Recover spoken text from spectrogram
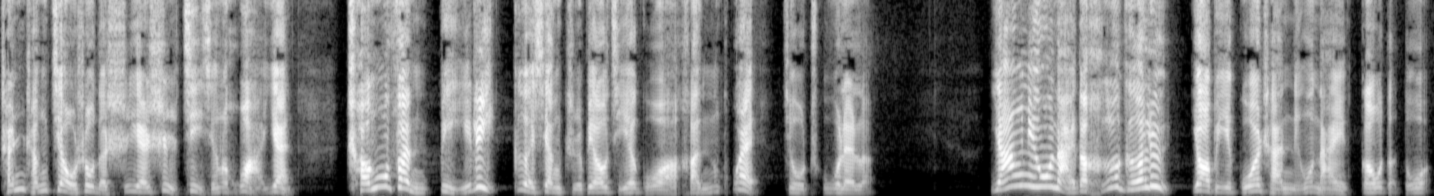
陈诚教授的实验室进行了化验，成分比例各项指标结果很快就出来了。洋牛奶的合格率要比国产牛奶高得多，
